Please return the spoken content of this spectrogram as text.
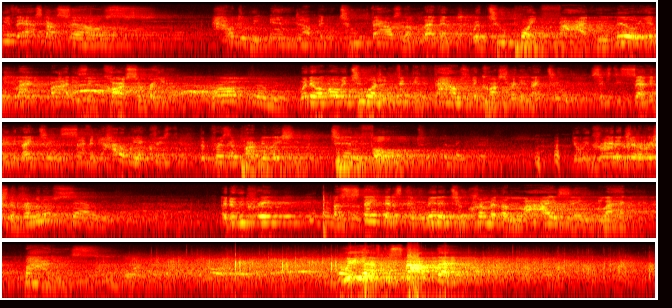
We have to ask ourselves, how do we end up in 2011 with 2.5 million black bodies incarcerated? When there were only 250,000 incarcerated in 1967, even 1970, how do we increase the prison population tenfold? Do we create a generation of criminals? Or do we create a state that is committed to criminalizing black bodies? We have to stop that.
